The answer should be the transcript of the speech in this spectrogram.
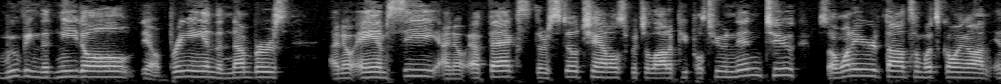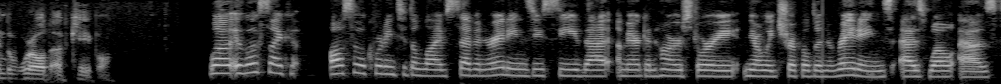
moving the needle, you know, bringing in the numbers. I know AMC, I know FX. There's still channels which a lot of people tune into. So I want to hear your thoughts on what's going on in the world of cable. Well, it looks like also, according to the Live 7 ratings, you see that American Horror Story nearly tripled in the ratings, as well as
